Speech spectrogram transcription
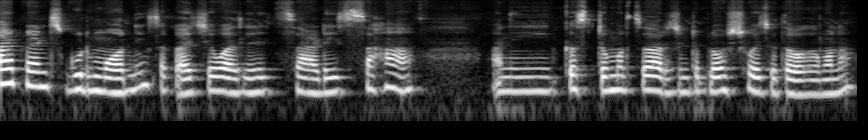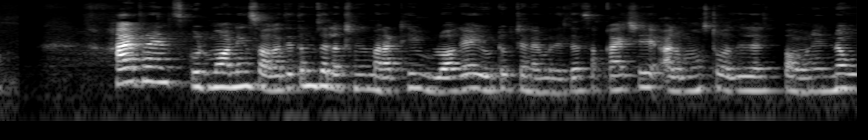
हाय फ्रेंड्स गुड मॉर्निंग सकाळचे वाजले साडेसहा आणि कस्टमरचं अर्जंट ब्लाऊज शिवायचा होता बघा मला. हाय फ्रेंड्स गुड मॉर्निंग स्वागत आहे तुमचं लक्ष्मी मराठी ब्लॉग आहे यूट्यूब चॅनलमध्ये तर सकाळचे ऑलमोस्ट वाजलेले आहेत पावणे नऊ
